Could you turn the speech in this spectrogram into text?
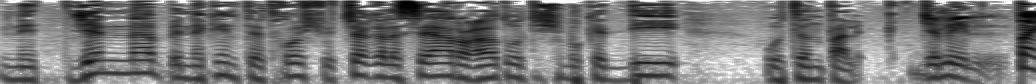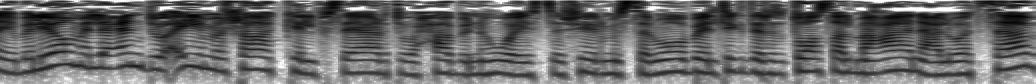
نتجنب إنك أنت تخش وتشغل السيارة وعلى طول تشبك ال D وتنطلق. جميل. طيب اليوم اللي عنده أي مشاكل في سيارته وحاب أنه هو يستشير Mr. Mobil تقدر تتواصل معنا على الواتساب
